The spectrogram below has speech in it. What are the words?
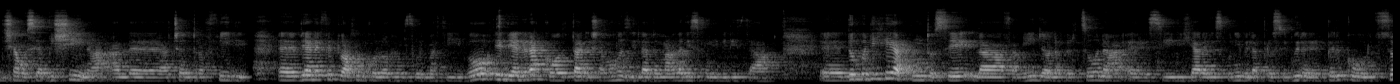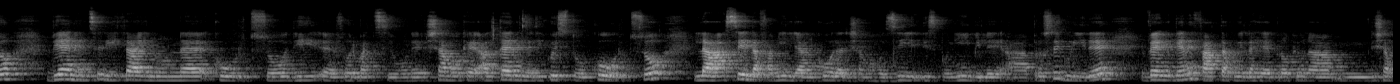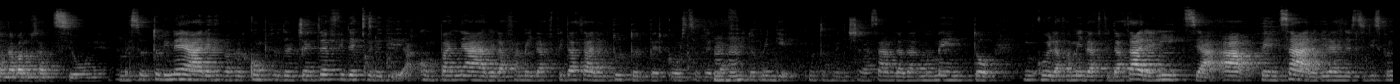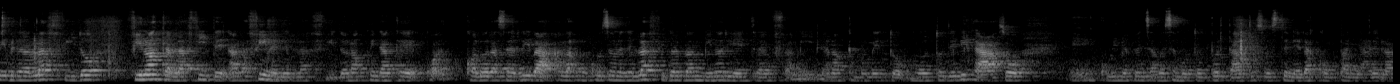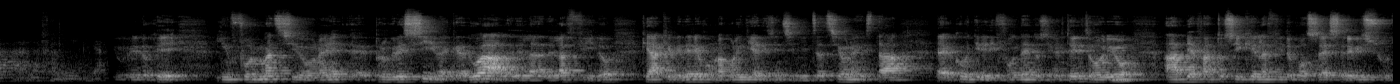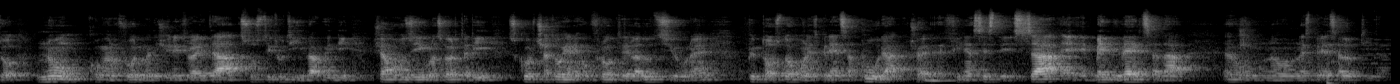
diciamo, si avvicina al, al centro affidi, eh, viene effettuato un colloquio informativo e viene raccolta diciamo così, la domanda disponibilità. Eh, dopodiché appunto se la famiglia o la persona eh, si dichiara disponibile a proseguire nel percorso viene inserita in un corso di eh, formazione. Diciamo che al termine di questo corso la, se la famiglia è ancora diciamo così, disponibile a proseguire viene fatta quella che è proprio una, diciamo, una valutazione. Come sottolineare che proprio il compito del centro affido è quello di accompagnare la famiglia affidataria in tutto il percorso dell'affido, mm-hmm. quindi appunto come diceva Sandra dal momento in cui la famiglia affidataria inizia a pensare di rendersi disponibile dall'affido fino anche alla, fide, alla fine dell'affido, no? quindi anche qualora si arriva alla conclusione dell'affido il bambino rientra in famiglia, no? che è un momento molto delicato in cui noi pensiamo sia molto importante sostenere e accompagnare la, la famiglia. Io credo che l'informazione eh, progressiva e graduale della, dell'affido, che ha a che vedere con una politica di sensibilizzazione che sta eh, dire, diffondendosi nel territorio, abbia fatto sì che l'affido possa essere vissuto non come una forma di genitorialità sostitutiva, quindi diciamo così una sorta di scorciatoia nei confronti dell'adozione, piuttosto come un'esperienza pura, cioè fine a se stessa, e ben diversa da eh, un'esperienza adottiva.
